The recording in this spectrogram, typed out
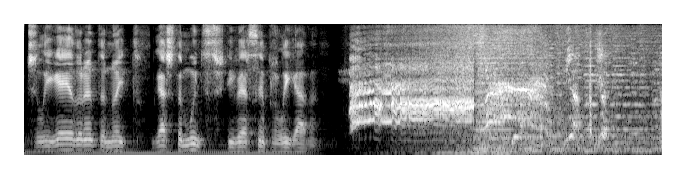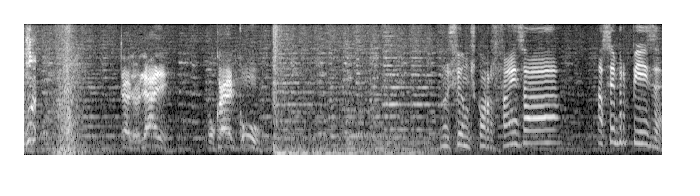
Desliguei-a durante a noite. Gasta muito se estiver sempre ligada. Estás a olhar? O cara de cu. Nos filmes com reféns há, há sempre pizzas.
